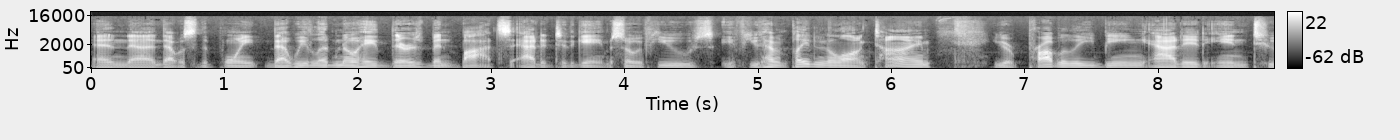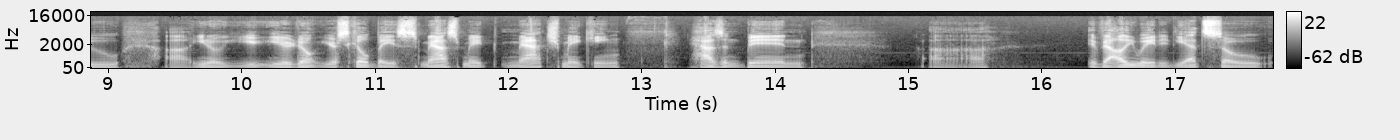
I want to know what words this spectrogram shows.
And uh, that was the point that we let them know, hey, there's been bots added to the game. So if you if you haven't played in a long time, you're probably being added into, uh, you know, you, you don't your skill based match matchmaking hasn't been. Uh, evaluated yet, so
